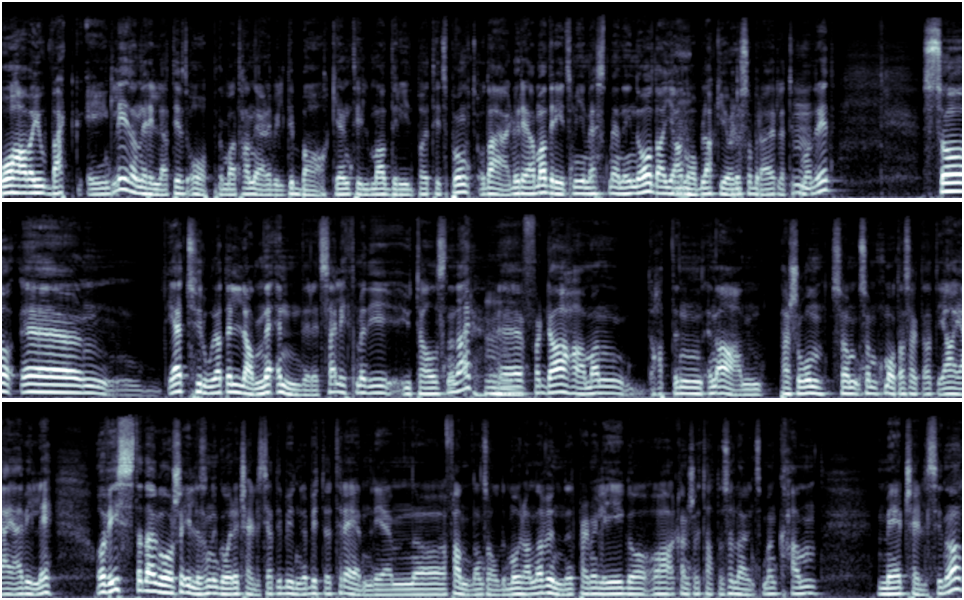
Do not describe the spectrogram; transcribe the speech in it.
Og har jo vært egentlig sånn relativt åpen om at han gjerne vil tilbake igjen til Madrid på et tidspunkt. Og da er det jo Real Madrid som gir mest mening nå, da Jan Oblak gjør det så bra i Atletico Mm. Madrid. Så eh, jeg tror at det landet endret seg litt med de uttalelsene der. Mm. Eh, for da har man hatt en, en annen person som, som på en måte har sagt at ja, jeg er villig. Og hvis det da går så ille som det går i Chelsea, at de begynner å bytte trener igjen, og fandens oldemor Han har vunnet Premier League og, og har kanskje tatt det så langt som han kan med Chelsea nå.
